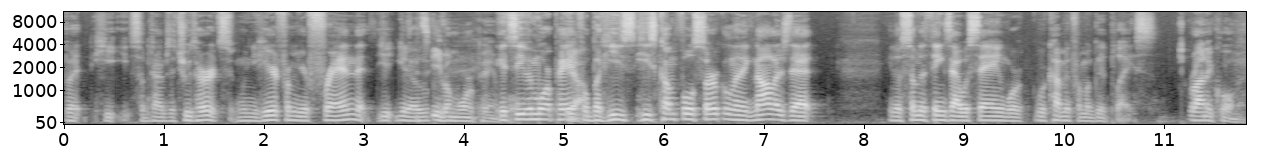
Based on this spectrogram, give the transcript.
but he sometimes the truth hurts when you hear it from your friend. That you, you know, It's even more painful. It's even more painful. Yeah. But he's he's come full circle and acknowledged that, you know, some of the things I was saying were were coming from a good place. Ronnie Coleman.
